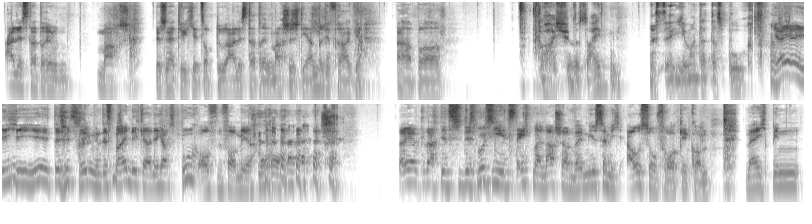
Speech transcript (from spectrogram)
alles da drin machst. Das ist natürlich jetzt, ob du alles da drin machst, ist die andere Frage. Aber Oh, ich höre Seiten. Jemand hat das Buch. Ja, ja, ich, ich, deswegen, das meine ich gerade. Ich habe das Buch offen vor mir. ich habe gedacht, jetzt, das muss ich jetzt echt mal nachschauen, weil mir ist nämlich auch so vorgekommen. Weil ich bin,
